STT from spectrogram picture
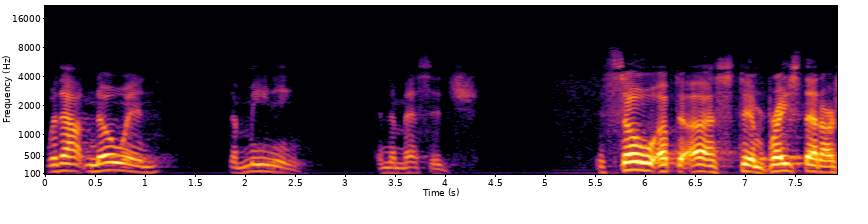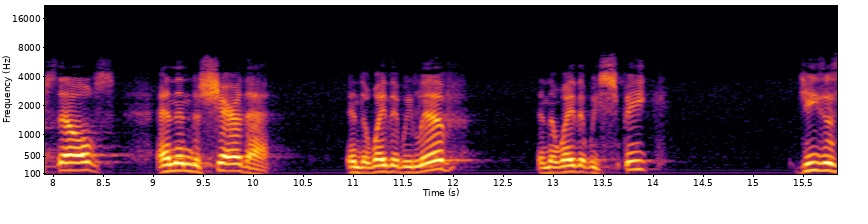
without knowing the meaning and the message. It's so up to us to embrace that ourselves and then to share that in the way that we live, in the way that we speak. Jesus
